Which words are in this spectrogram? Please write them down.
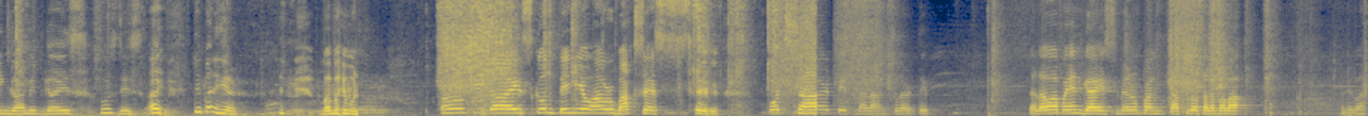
Yung gamit, guys. Who's this? Ay, di pa here. Babay mo. Okay, guys. Continue our boxes. Put sa tip na lang. Clear tip. Dalawa pa yan, guys. Meron pang tatlo sa lababa. O, di ba?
